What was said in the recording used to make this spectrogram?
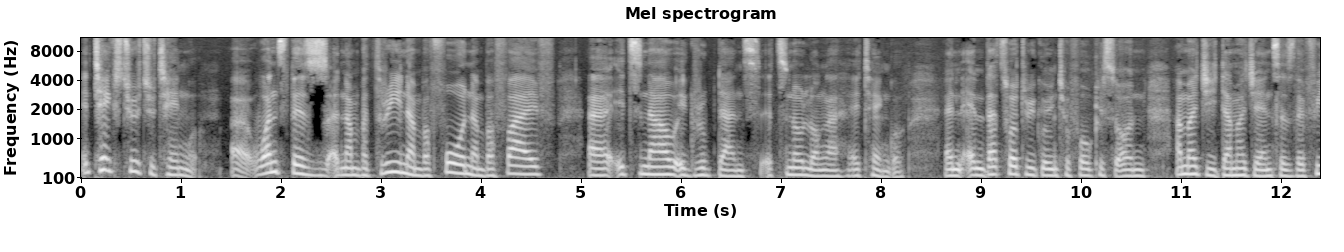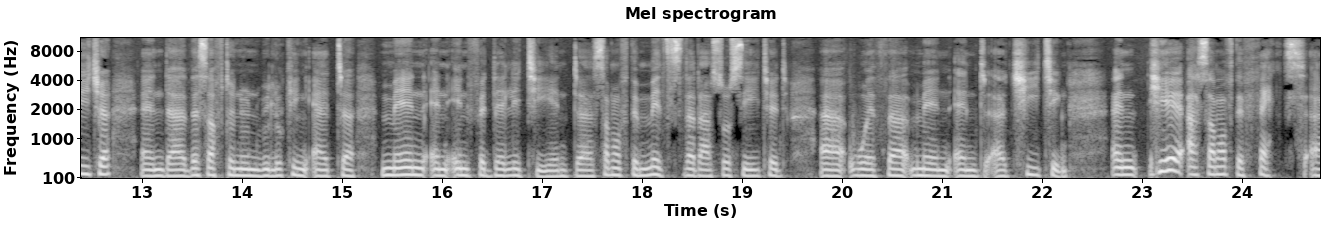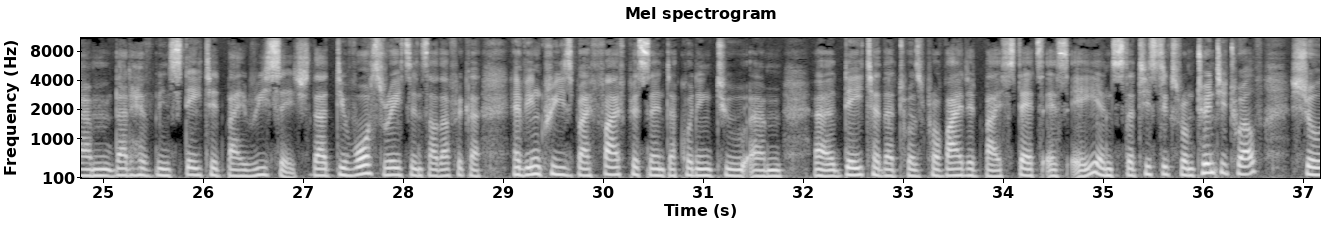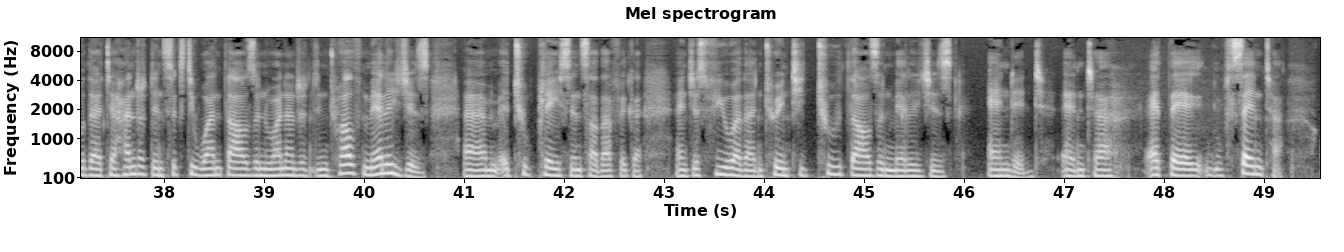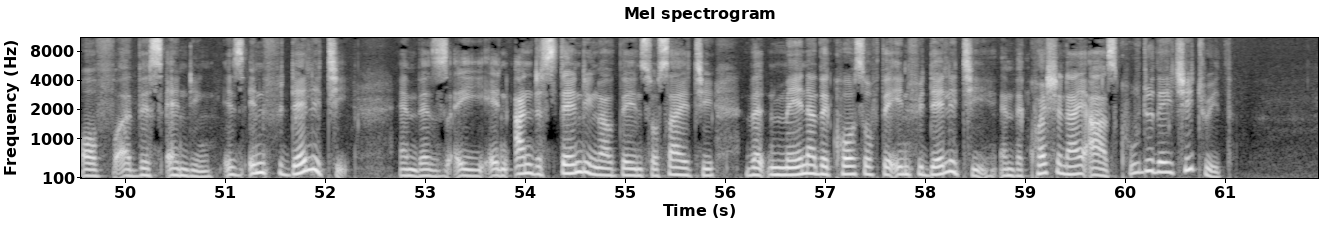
it takes two to tango uh, once there's number three, number four, number five, uh, it's now a group dance. It's no longer a tango. And and that's what we're going to focus on. Amajita Amagents as the feature. And uh, this afternoon we're looking at uh, men and infidelity and uh, some of the myths that are associated uh, with uh, men and cheating. And here are some of the facts um, that have been stated by research that divorce rates in South Africa have increased by 5% according to um, data that was provided by Stats SA and statistics from 2012 show that 161,112 marriages um, took place in South Africa, and just fewer than 22,000 marriages ended. And uh, at the center of uh, this ending is infidelity. And there's a, an understanding out there in society that men are the cause of the infidelity. And the question I ask who do they cheat with?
